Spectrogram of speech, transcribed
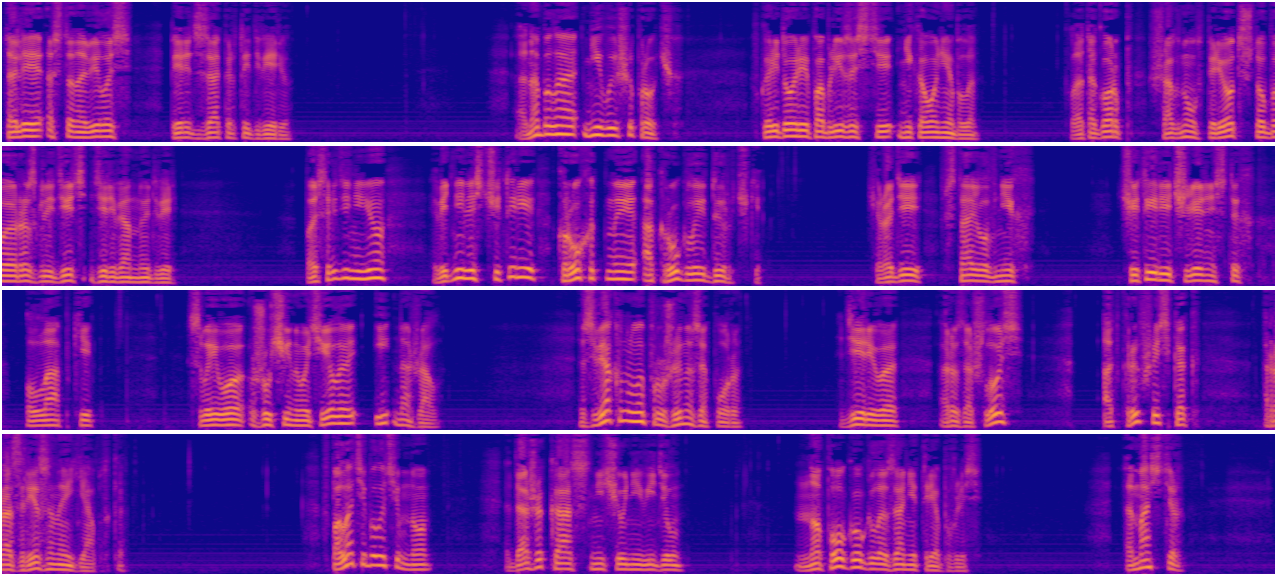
Талия остановилась перед запертой дверью. Она была не выше прочих. В коридоре поблизости никого не было. Клотогорб шагнул вперед, чтобы разглядеть деревянную дверь. Посреди нее виднелись четыре крохотные округлые дырочки. Чародей вставил в них четыре членистых лапки своего жучиного тела и нажал. Звякнула пружина запора. Дерево разошлось, открывшись, как разрезанное яблоко. В палате было темно. Даже Касс ничего не видел — но Погу глаза не требовались. «Мастер,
